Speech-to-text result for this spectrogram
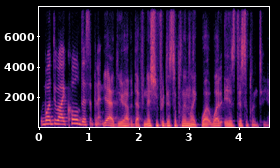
What do I call discipline? Yeah. Do you have a definition for discipline? Like what what is discipline to you?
